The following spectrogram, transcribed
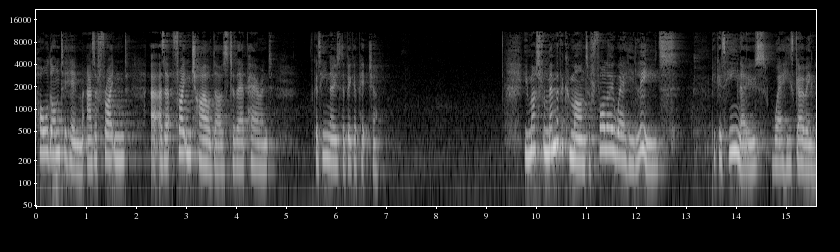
Hold on to him as a frightened uh, as a frightened child does to their parent, because he knows the bigger picture. You must remember the command to follow where he leads, because he knows where he's going.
